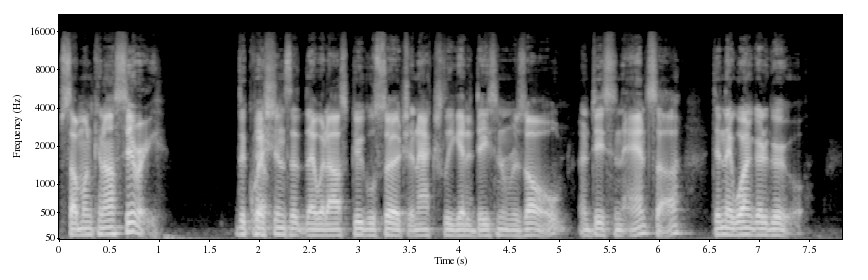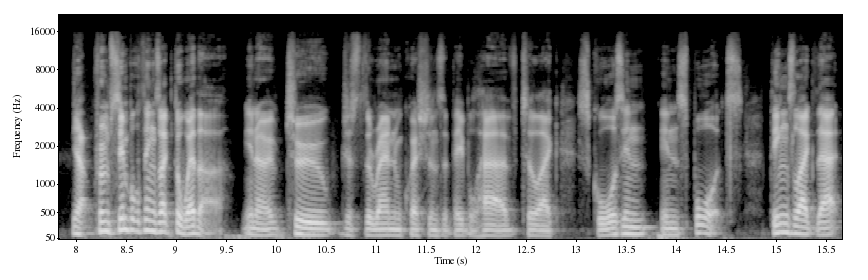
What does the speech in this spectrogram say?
someone can ask Siri the questions that they would ask Google search and actually get a decent result, a decent answer, then they won't go to Google. Yeah. From simple things like the weather, you know, to just the random questions that people have, to like scores in in sports, things like that.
